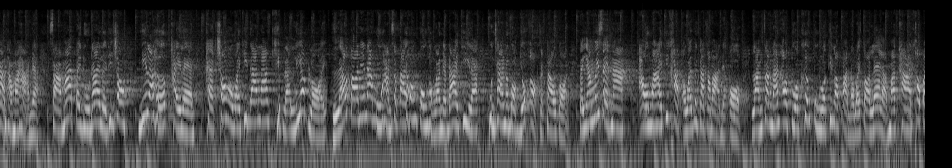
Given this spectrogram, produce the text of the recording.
การทำอาหารเนี่ยสามารถไปดูได้เลยที่ช่องมิลาเฮิร์บไทยแลนด์แท็กช่องเอาไว้ที่ด้านล่างคลิปแล้วเรียบร้อย แล้วตอนนี้นะหมูหันสไตล์ฮ่องกงของเราเนี่ยได้ที่แล้ว คุณชายนะบอกยกออกจากเตาก่อน แต่ยังไม่เสร็จนะ เอาไม้ที่ขัดเอาไว้เป็นกากบาทเนี่ยออก หลังจากนั้นเอาตัวเครื่องปรุงรสที่เราปั่นเอาไว้ตอนแรกอะมาทาเข้าไป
